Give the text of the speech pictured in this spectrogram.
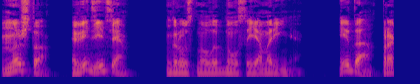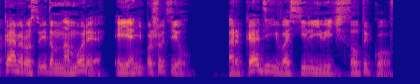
«Ну что, ведите!» Грустно улыбнулся я Марине. И да, про камеру с видом на море я не пошутил. Аркадий Васильевич Салтыков.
